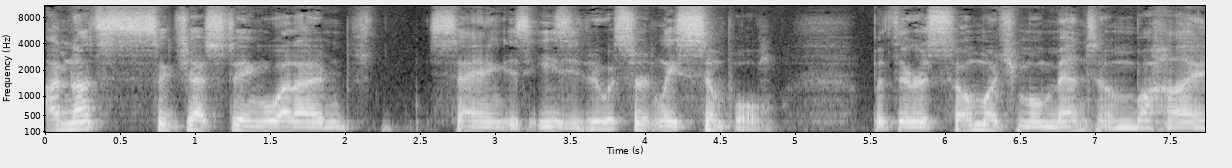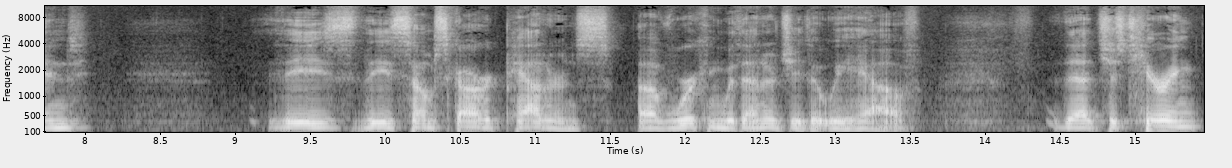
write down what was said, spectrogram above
I'm not suggesting what I'm saying is easy to do. It's certainly simple, but there is so much momentum behind these these samskaric patterns of working with energy that we have that just hearing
